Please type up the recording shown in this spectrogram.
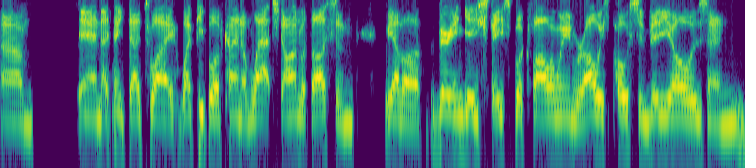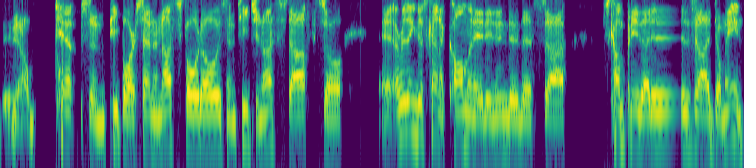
Um, and I think that's why why people have kind of latched on with us and we have a very engaged Facebook following. We're always posting videos and you know tips and people are sending us photos and teaching us stuff. So everything just kind of culminated into this uh, this company that is uh, Domain.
